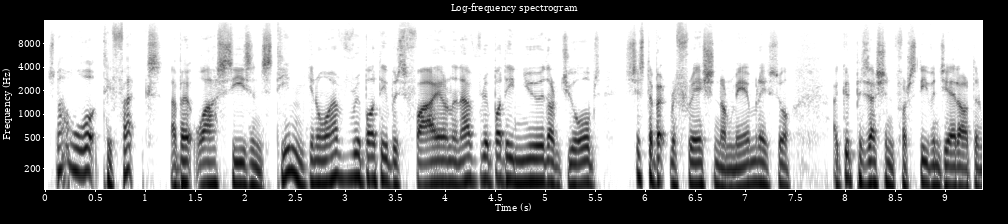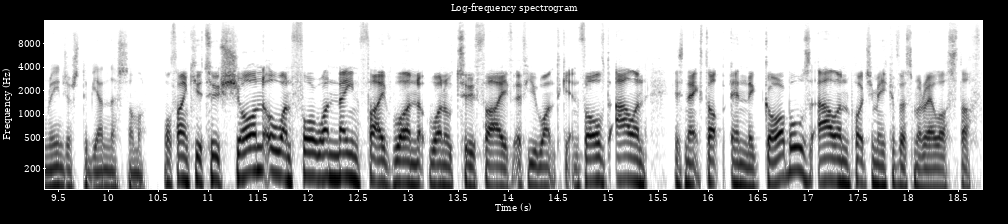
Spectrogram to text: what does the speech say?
It's not a lot to fix about last season's team. You know, everybody was firing and everybody knew their jobs. It's just about refreshing their memory. So, a good position for Steven Gerrard and Rangers to be in this summer. Well, thank you to Sean 01419511025 if you want to get involved. Alan is next up in the Gorbals. Alan, what do you make of this Morelos stuff?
